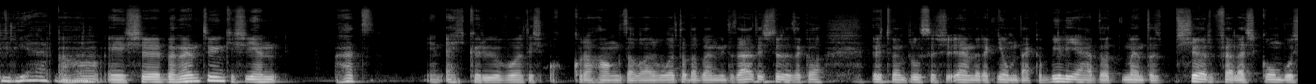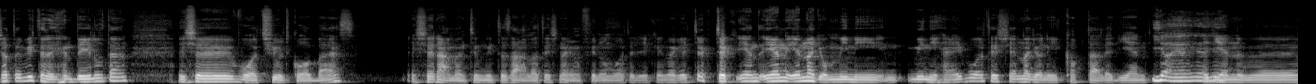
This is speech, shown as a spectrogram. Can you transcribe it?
Biliárd? Aha, és bementünk, és ilyen, hát ilyen egy körül volt, és akkora hangzavar volt oda bent, mint az állat, és tudod, ezek a 50 pluszos emberek nyomták a biliárdot, ment a sörfeles kombó, stb. ilyen délután, és ö, volt sült kolbász, és rámentünk, mint az állat, és nagyon finom volt egyébként, meg egy tök, tök ilyen, ilyen, ilyen nagyon mini, mini hely volt, és ilyen nagyon így kaptál egy ilyen, Ja, ja, ja, egy ja. ilyen ö,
